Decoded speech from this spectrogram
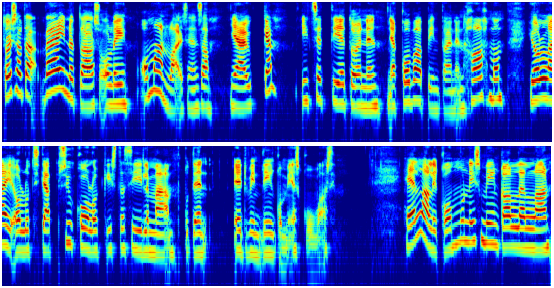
Toisaalta Väinö taas oli omanlaisensa jäykkä, itsetietoinen ja kovapintainen hahmo, jolla ei ollut sitä psykologista silmää, kuten Edwin Linkomies kuvasi. Hella oli kommunismiin kallellaan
